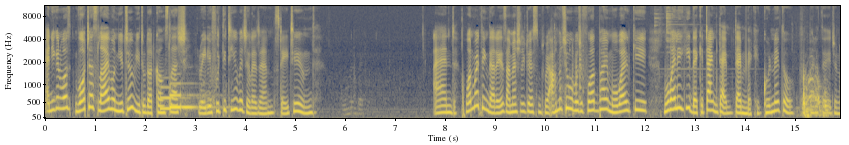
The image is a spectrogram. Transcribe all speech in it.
And you can watch, watch us live on YouTube, youtube.com slash Radio Tube Stay tuned. And one more thing that is, আমি আসলে একটু এসেম করি আহমেদ শুভ বলছে ফুয়াদ ভাই মোবাইল কি মোবাইলে কি দেখে টাইম টাইম টাইম দেখে ঘড়ি নেই তো ভাইরাতে এই জন্য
